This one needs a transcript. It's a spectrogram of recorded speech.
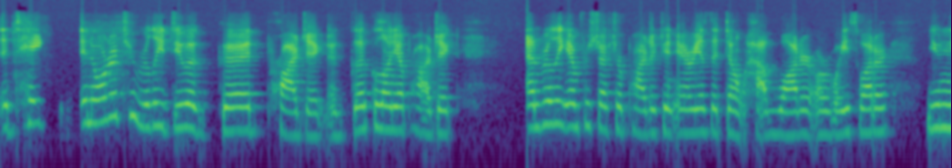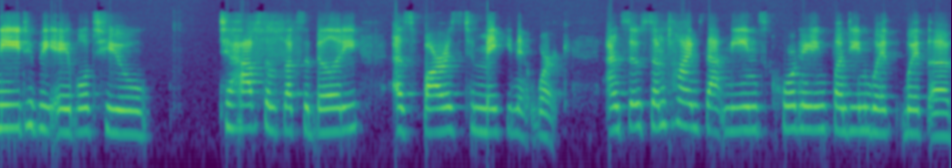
it takes in order to really do a good project, a good colonial project, and really infrastructure project in areas that don't have water or wastewater, you need to be able to to have some flexibility as far as to making it work. And so sometimes that means coordinating funding with with uh,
